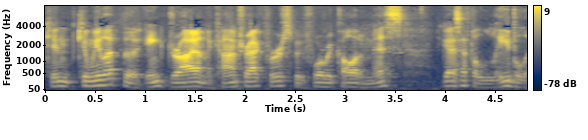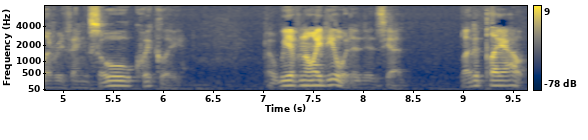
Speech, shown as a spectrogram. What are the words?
Can can we let the ink dry on the contract first before we call it a miss? You guys have to label everything so quickly. But we have no idea what it is yet. Let it play out.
